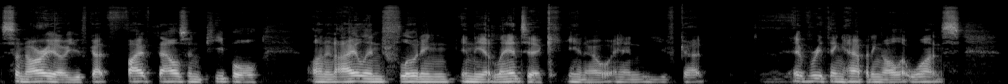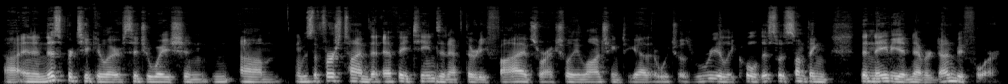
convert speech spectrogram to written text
scenario. You've got five thousand people on an island floating in the Atlantic, you know, and you've got everything happening all at once. Uh, and in this particular situation, um, it was the first time that F-18s and F-35s were actually launching together, which was really cool. This was something the Navy had never done before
